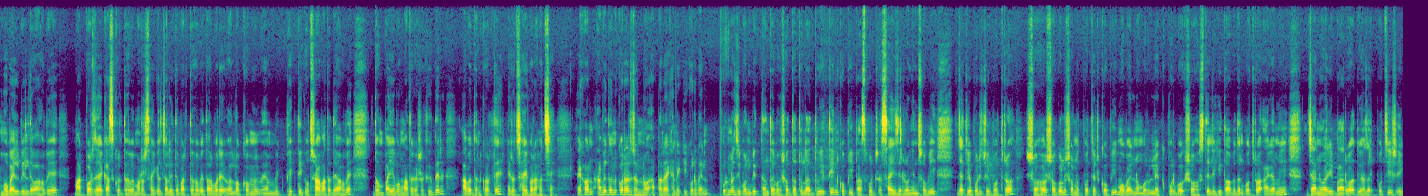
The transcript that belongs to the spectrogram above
মোবাইল বিল দেওয়া হবে মাঠ পর্যায়ে কাজ করতে হবে মোটর সাইকেল চালাতে পারতে হবে। তারপরে লক্ষ্য ভিত্তিক উৎসাহ ভাতা দেওয়া হবে। ধূমপাই এবং মাদকাসক্তদের আবেদন করতে নিরুৎসাহী করা হচ্ছে। এখন আবেদন করার জন্য আপনারা এখানে কি করবেন? পূর্ণ জীবন বৃত্তান্ত এবং সদ্য তোলা দুই, তিন কপি পাসপোর্ট সাইজের রঙিন ছবি, জাতীয় পরিচয়পত্র সহ সকল সনদপত্রের কপি, মোবাইল নম্বর উল্লেখপূর্বক স্বহস্তে লিখিত আবেদনপত্র আগামী জানুয়ারি বারো, দুই হাজার পঁচিশ ইং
